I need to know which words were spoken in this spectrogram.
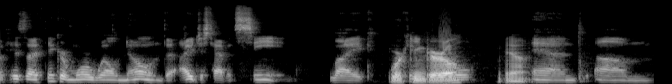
of his that I think are more well known that I just haven't seen, like Working, Working Girl, Girl, yeah, and um,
